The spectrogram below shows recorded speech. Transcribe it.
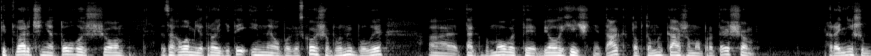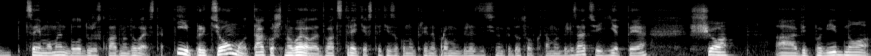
підтвердження того, що загалом є троє дітей, і не обов'язково, щоб вони були, е, так би мовити, біологічні. Так? Тобто ми кажемо про те, що. Раніше цей момент було дуже складно довести. І при цьому також новела 23 статті закону України про мобілізаційну підготовку та мобілізацію є те, що відповідно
